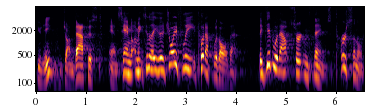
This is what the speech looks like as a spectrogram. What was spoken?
unique, John the Baptist and Samuel, I mean, they joyfully put up with all that. They did without certain things personally,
